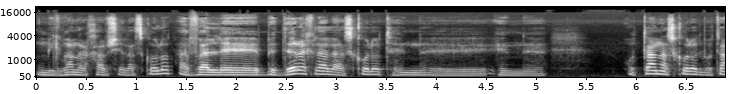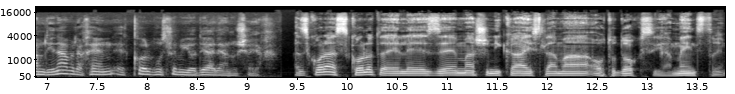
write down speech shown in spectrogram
מגוון רחב של אסכולות, אבל בדרך כלל האסכולות הן, הן אותן אסכולות באותה מדינה, ולכן כל מוסלמי יודע לאן הוא שייך. אז כל האסכולות האלה זה מה שנקרא האסלאם האורתודוקסי, המיינסטרים.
